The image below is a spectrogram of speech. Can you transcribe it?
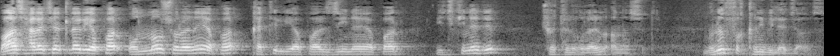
Bazı hareketler yapar, ondan sonra ne yapar? Katil yapar, zine yapar. İçki nedir? Kötülüklerin anasıdır. Bunun fıkhını bileceğiz.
